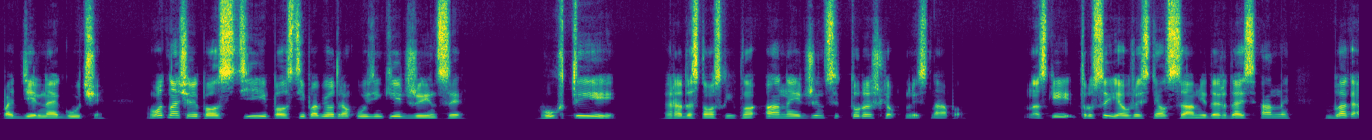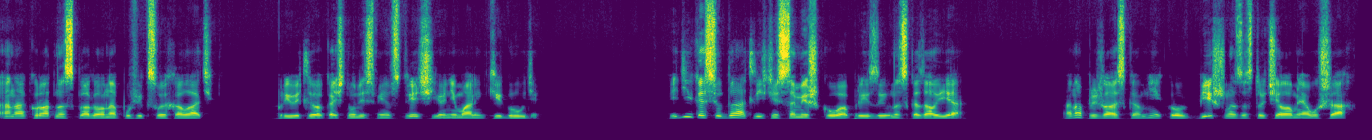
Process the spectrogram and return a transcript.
поддельная Гуччи. Вот начали ползти, ползти по бедрам узенькие джинсы. «Ух ты!» — радостно воскликнула Анна, и джинсы тоже шлепнулись на пол. Носки, трусы я уже снял сам, не дожидаясь Анны, благо она аккуратно складывала на пуфик свой халатик. Приветливо качнулись мне встречи ее немаленькие груди. «Иди-ка сюда, отличница Мешкова», — призывно сказал я. Она прижалась ко мне, и кровь бешено застучала у меня в ушах.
